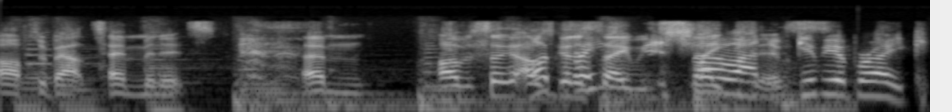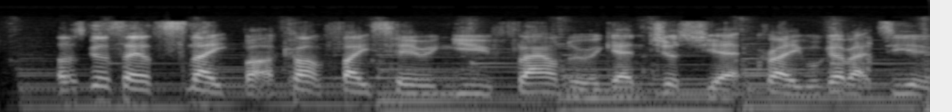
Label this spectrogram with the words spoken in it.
after about ten minutes. Um, I was I was going to say we slow, Adam. Give me a break. I was going to say I'd snake, but I can't face hearing you flounder again just yet. Craig, we'll go back to you.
